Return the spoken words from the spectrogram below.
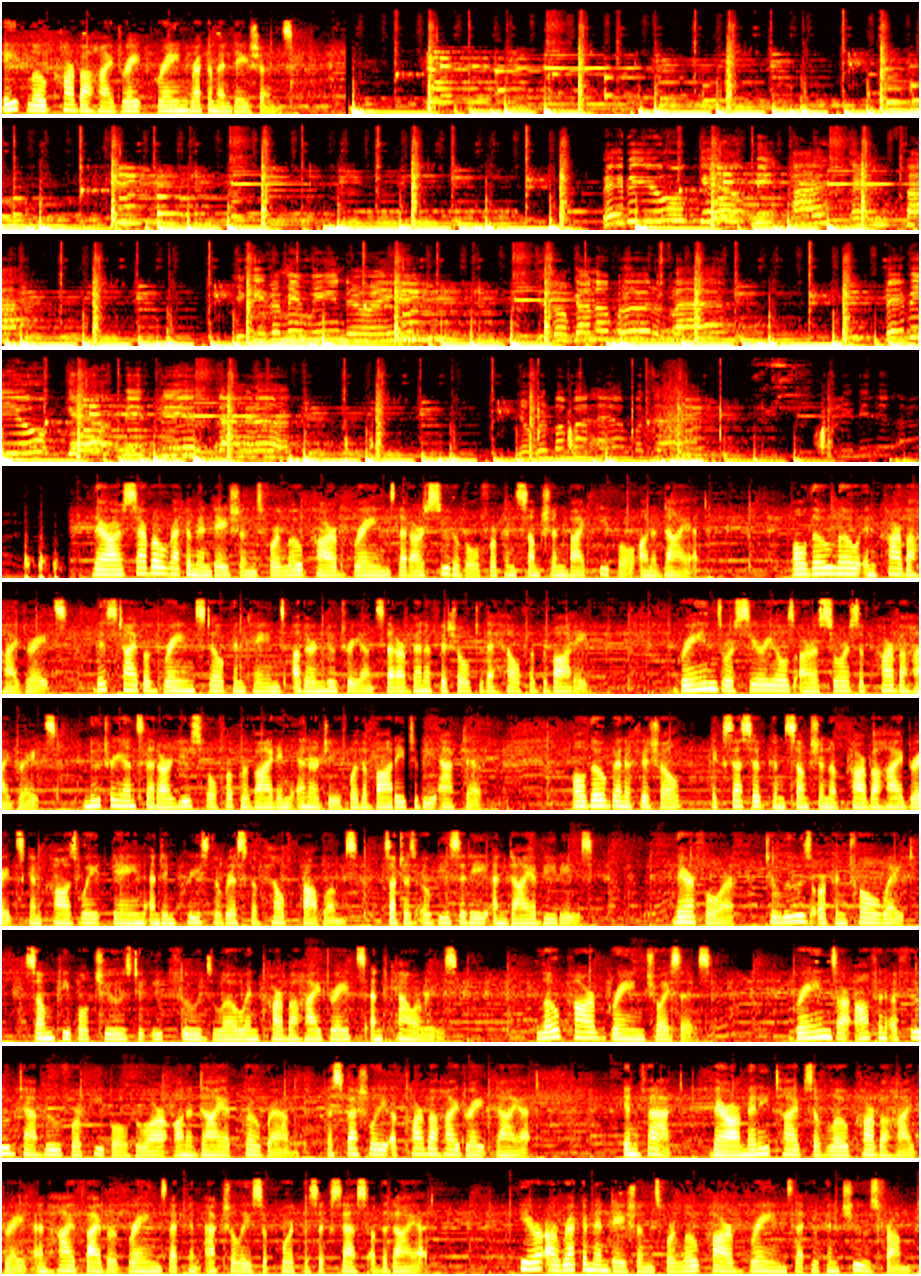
8 Low Carbohydrate Grain Recommendations There are several recommendations for low carb grains that are suitable for consumption by people on a diet. Although low in carbohydrates, this type of grain still contains other nutrients that are beneficial to the health of the body. Grains or cereals are a source of carbohydrates, nutrients that are useful for providing energy for the body to be active. Although beneficial, excessive consumption of carbohydrates can cause weight gain and increase the risk of health problems, such as obesity and diabetes. Therefore, to lose or control weight, some people choose to eat foods low in carbohydrates and calories. Low carb grain choices. Grains are often a food taboo for people who are on a diet program, especially a carbohydrate diet. In fact, there are many types of low carbohydrate and high fiber grains that can actually support the success of the diet. Here are recommendations for low carb grains that you can choose from.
